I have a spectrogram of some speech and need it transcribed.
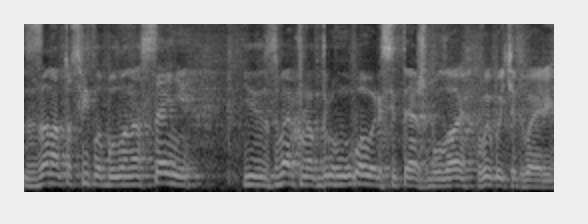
Занадто світло було на сцені. І зверху на другому поверсі теж були вибиті двері.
